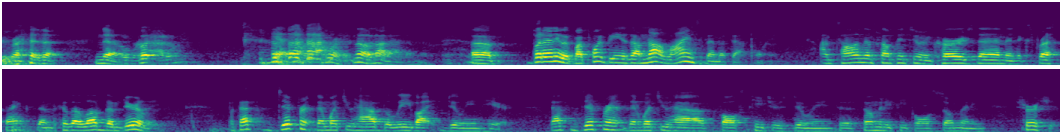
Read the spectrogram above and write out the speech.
right? No. Over but, Adam? yes, of course. No, not Adam. Um, but anyway, my point being is I'm not lying to them at that point. I'm telling them something to encourage them and express thanks to them because I love them dearly. But that's different than what you have the Levite doing here. That's different than what you have false teachers doing to so many people in so many churches.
